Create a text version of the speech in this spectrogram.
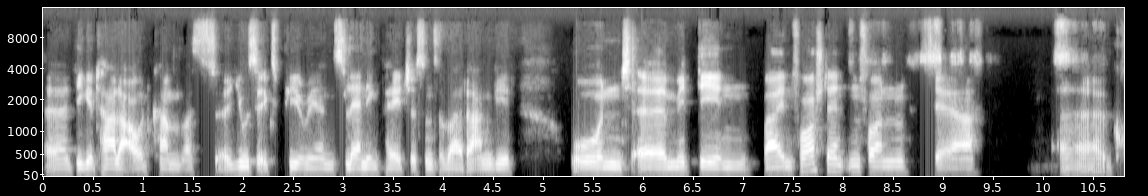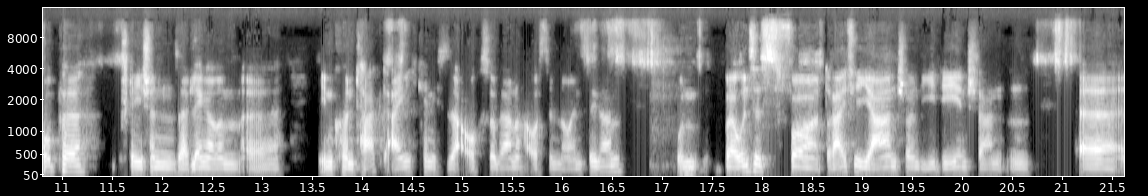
äh, digitale Outcome, was äh, User Experience, Landing Pages und so weiter angeht. Und äh, mit den beiden Vorständen von der äh, Gruppe stehe ich schon seit längerem äh, in Kontakt. Eigentlich kenne ich sie auch sogar noch aus den 90ern. Und bei uns ist vor drei, vier Jahren schon die Idee entstanden, äh,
